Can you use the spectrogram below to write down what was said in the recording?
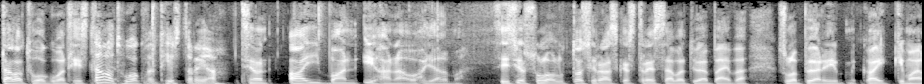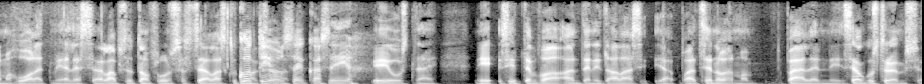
Talot huokuvat historiaa. talot huokuvat historiaa. Se on aivan ihana ohjelma. Siis jos sulla on ollut tosi raskas, stressaava työpäivä, sulla pyörii kaikki maailman huolet mielessä, ja lapset on flunssassa ja laskut Koti maksamaan. on sekaisin ja... Ja Just näin. Niin sitten vaan antennit alas ja paat sen ohjelman päälle, niin se on kuin Strömsö.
